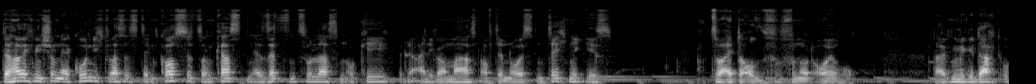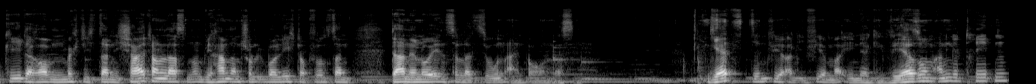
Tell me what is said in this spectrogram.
Dann habe ich mich schon erkundigt, was es denn kostet, so einen Kasten ersetzen zu lassen. Okay, wenn er einigermaßen auf der neuesten Technik ist, 2500 Euro. Da habe ich mir gedacht, okay, daran möchte ich dann nicht scheitern lassen. Und wir haben dann schon überlegt, ob wir uns dann da eine neue Installation einbauen lassen. Jetzt sind wir an die Firma Energiversum angetreten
